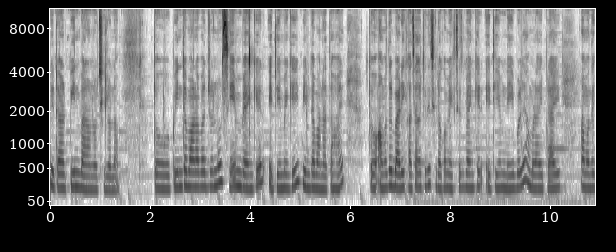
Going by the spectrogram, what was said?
যেটা আর পিন বানানো ছিল না। তো পিনটা বানাবার জন্য সেম ব্যাংকের এটিএমে গিয়েই পিনটা বানাতে হয়। তো আমাদের বাড়ির কাছাকাছিতে সেরকম এক্সিস ব্যাংকের এটিএম নেই বলে আমরা এই প্রায় আমাদের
